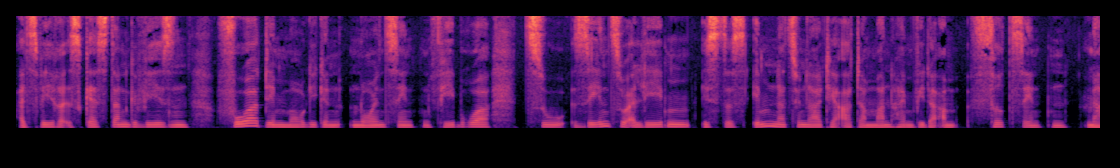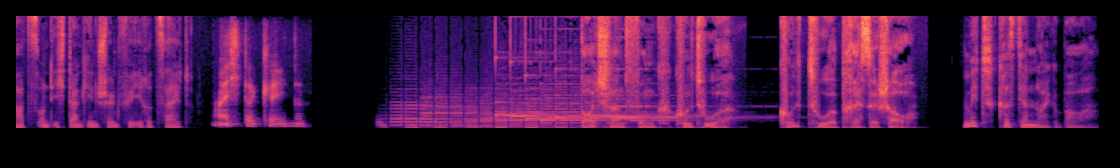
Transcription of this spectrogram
als wäre es gestern gewesen, vor dem morgigen 19. Februar zu sehen, zu erleben, ist es im Nationaltheater Mannheim wieder am 14. März. Und ich danke Ihnen schön für Ihre Zeit. Ich danke Ihnen. Deutschlandfunk Kultur Kulturpresseschau mit Christian Neugebauer.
